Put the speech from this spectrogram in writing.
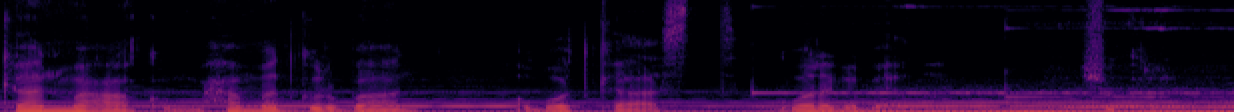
كان معاكم محمد قربان وبودكاست ورقة بيضة. شكراً.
